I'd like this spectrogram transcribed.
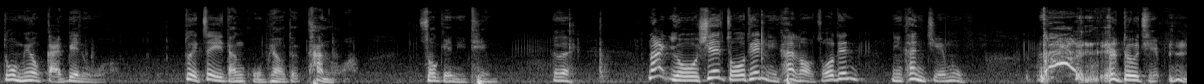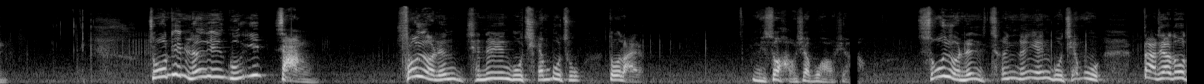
都没有改变我对这一档股票的看法，说给你听，对不对？那有些昨天你看哦，昨天你看节目。对不起，昨天能源股一涨，所有人前能源股全部出都来了。你说好笑不好笑？所有人成能源股全部，大家都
